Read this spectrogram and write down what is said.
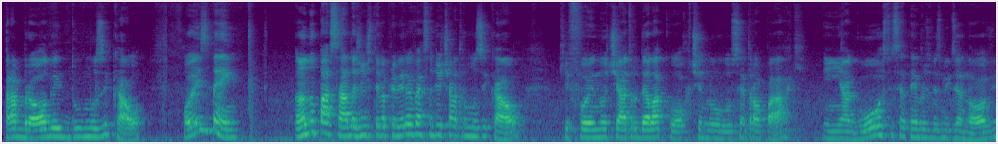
para Broadway do musical. Pois bem, ano passado a gente teve a primeira versão de teatro musical, que foi no Teatro Della Corte, no Central Park, em agosto e setembro de 2019.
